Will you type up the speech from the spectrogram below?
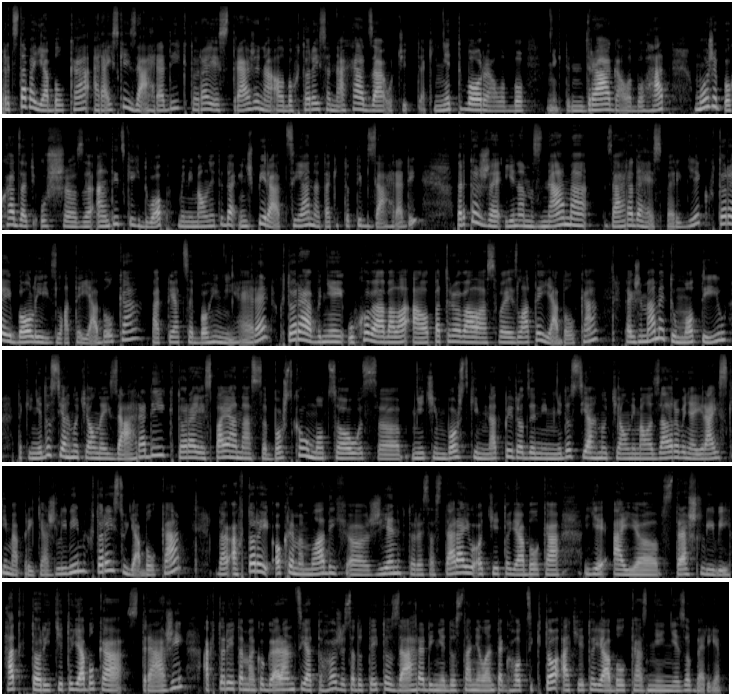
Predstava jablka a rajskej záhrady, ktorá je strážená alebo v ktorej sa nachádza určitý taký netvor alebo ten drák alebo had, môže pochádzať už z antických dôb, minimálne teda inšpirácia na takýto typ záhrady, pretože je nám známa záhrada Hesperidiek, v ktorej boli zlaté jablka, patriace bohyni Here, ktorá v nej uchovávala a opatrovala svoje zlaté jablka. Takže máme tu motív taký nedosiahnutelnej záhrady, ktorá je spájaná s božskou mocou, s niečím božským, nadprirodzeným, nedosiahnutelným, ale zároveň aj rajským a príťažlivým, v ktorej sú jablka a v ktorej okrem mladých e, žien, ktoré sa starajú o tieto jablka, je aj e, strašlivý had, ktorý tieto jablka stráži a ktorý je tam ako garancia toho, že sa do tejto záhrady nedostane len tak hocikto a tieto jablka z nej nezoberie.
